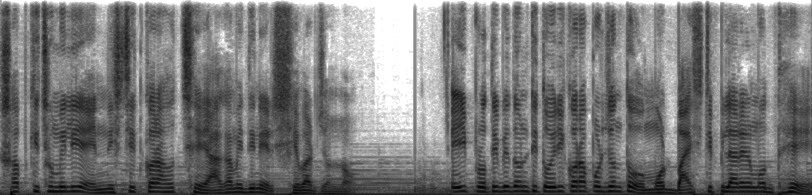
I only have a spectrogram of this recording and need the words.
সব কিছু মিলিয়ে নিশ্চিত করা হচ্ছে আগামী দিনের সেবার জন্য। এই প্রতিবেদনটি তৈরি করা পর্যন্ত মোট বাইশটি পিলারের মধ্যে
